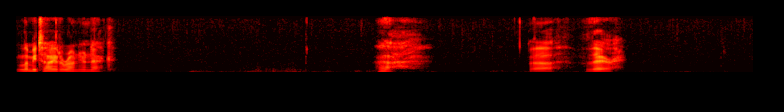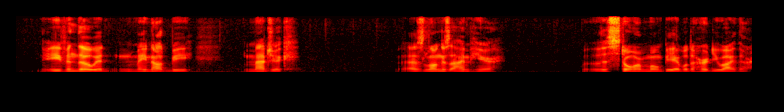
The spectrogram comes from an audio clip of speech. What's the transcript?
Let me tie it around your neck. Ah. uh, there. Even though it may not be magic, as long as I'm here, this storm won't be able to hurt you either.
